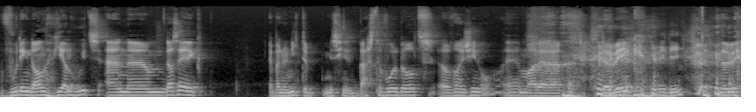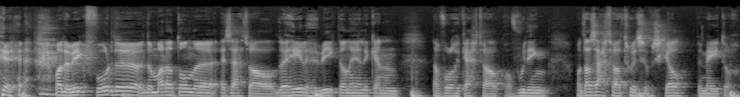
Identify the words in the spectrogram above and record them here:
voeding dan heel goed. En ehm, dat is eigenlijk ik ben nu niet de, misschien het beste voorbeeld eh, van Gino, maar de week... Geen idee. De week, maar de week voor de, de marathon is echt wel de hele week dan eigenlijk. En dan volg ik echt wel qua voeding. Want dat is echt wel het grootste verschil bij mij toch.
